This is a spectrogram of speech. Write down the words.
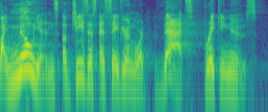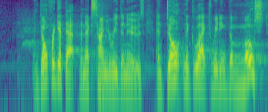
by millions of Jesus as Savior and Lord. That's breaking news. And don't forget that the next time you read the news. And don't neglect reading the most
